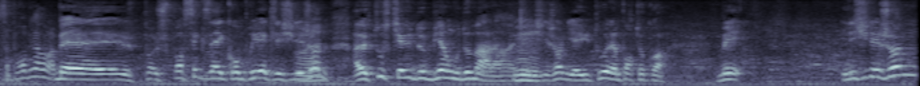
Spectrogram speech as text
ça peut revenir. dans la- Mais je, je pensais que vous avez compris avec les Gilets Ouais. jaunes, avec tout ce qu'il y a eu de bien ou de mal. hein. Avec Mm. les Gilets jaunes, il y a eu tout et n'importe quoi. Mais les Gilets jaunes,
